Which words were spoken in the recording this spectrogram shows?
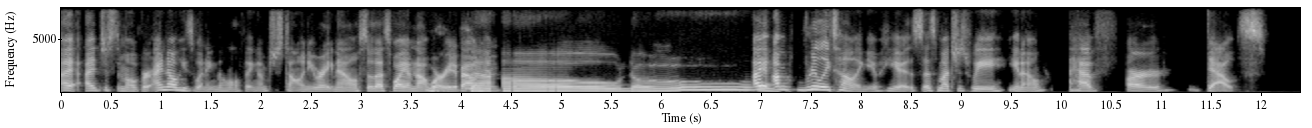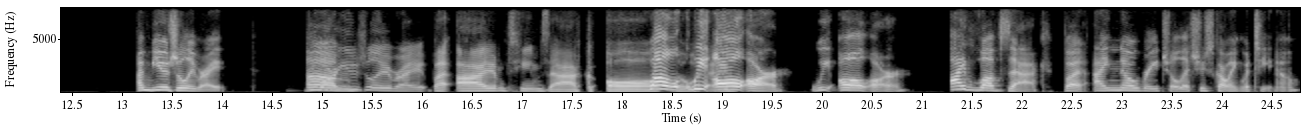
I I just am over. I know he's winning the whole thing. I'm just telling you right now. So that's why I'm not worried about him. Oh no. I, I'm really telling you he is, as much as we, you know, have our doubts. I'm usually right. You are Um, usually right, but I am Team Zach all. well, we all are. We all are. I love Zach, but I know Rachel that she's going with Tino.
